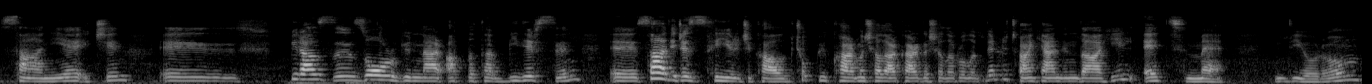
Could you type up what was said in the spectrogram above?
Saniye için e, biraz e, zor günler atlatabilirsin. E, sadece seyirci kal. Çok büyük karmaşalar, kargaşalar olabilir. Lütfen kendini dahil etme diyorum.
